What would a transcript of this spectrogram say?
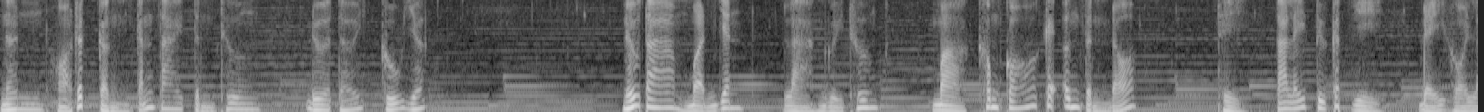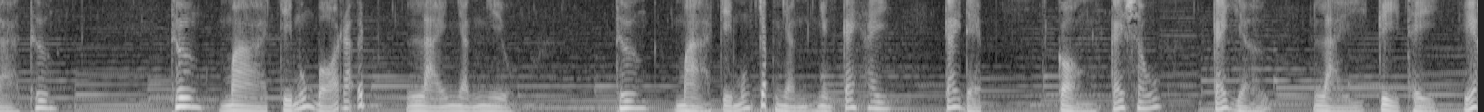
nên họ rất cần cánh tay tình thương đưa tới cứu vớt nếu ta mệnh danh là người thương mà không có cái ân tình đó, thì ta lấy tư cách gì để gọi là thương? Thương mà chỉ muốn bỏ ra ít lại nhận nhiều. Thương mà chỉ muốn chấp nhận những cái hay, cái đẹp, còn cái xấu, cái dở lại kỳ thị, ghét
